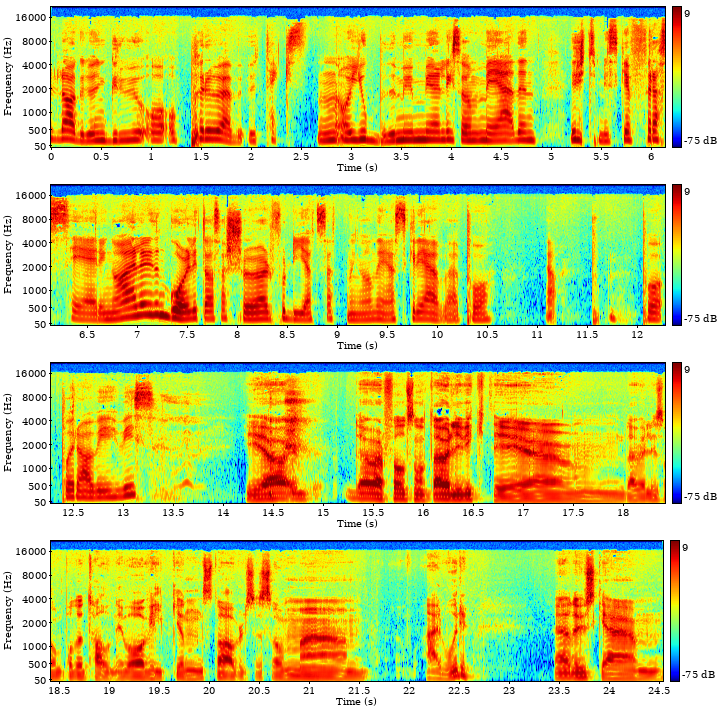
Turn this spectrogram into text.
lager du en gru og, og prøver ut teksten, og jobber du mye, mye liksom, med den rytmiske fraseringa, eller liksom går det litt av seg sjøl fordi at setningene er skrevet på, ja, på, på, på Ravi-vis? Ja, det er i hvert fall sånn at det er veldig viktig eh, Det er veldig sånn på detaljnivå hvilken stavelse som eh, er hvor. det husker jeg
